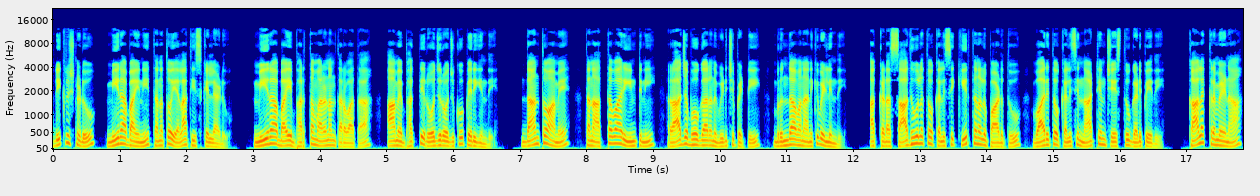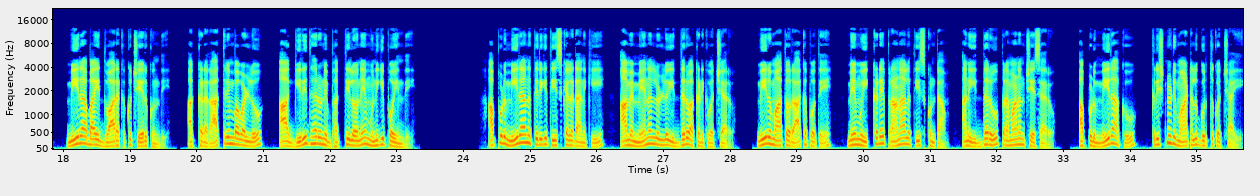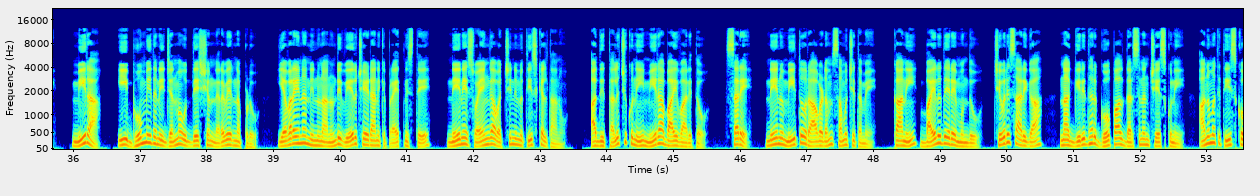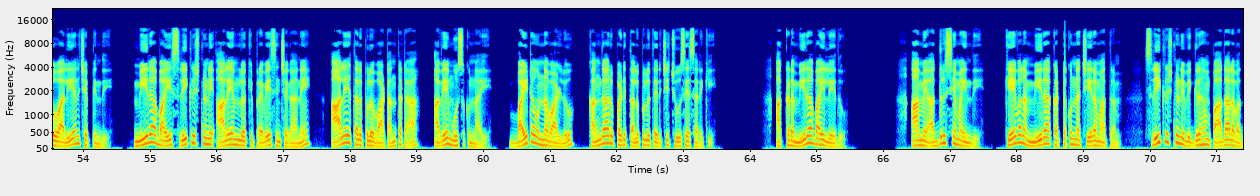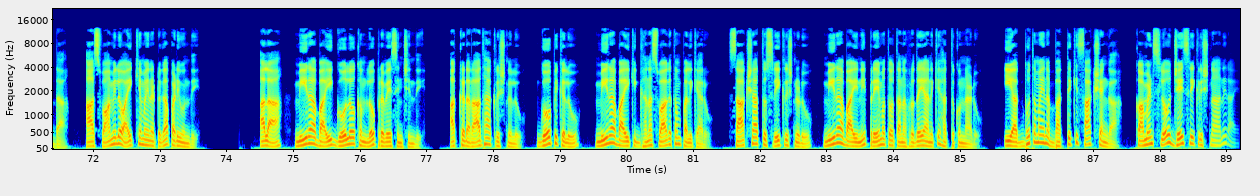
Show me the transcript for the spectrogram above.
శ్రీకృష్ణుడు మీరాబాయిని తనతో ఎలా తీసుకెళ్ళాడు మీరాబాయి భర్త మరణం తర్వాత ఆమె భక్తి రోజురోజుకూ పెరిగింది. దాంతో ఆమె తన అత్తవారి ఇంటిని రాజభోగాలను విడిచిపెట్టి బృందావనానికి వెళ్ళింది. అక్కడ సాధువులతో కలిసి కీర్తనలు పాడుతూ వారితో కలిసి నాట్యం చేస్తూ గడిపేది. కాలక్రమేణా మీరాబాయి ద్వారకకు చేరుకుంది. అక్కడ రాత్రింబవళ్ళు ఆ గిరిధరుని భక్తిలోనే మునిగిపోయింది. అప్పుడు మీరాను తిరిగి తీసుకెళ్ళడానికి ఆమె మేనల్లుళ్ళు ఇద్దరూ అక్కడికి వచ్చారు. మీరు మాతో రాకపోతే మేము ఇక్కడే ప్రాణాలు తీసుకుంటాం అని ఇద్దరూ ప్రమాణం చేశారు. అప్పుడు మీరాకు కృష్ణుడి మాటలు గుర్తుకొచ్చాయి. మీరా ఈ భూమ్మీద నీ జన్మ ఉద్దేశ్యం నెరవేరినప్పుడు ఎవరైనా నిన్ను నా నుండి వేరు చేయడానికి ప్రయత్నిస్తే నేనే స్వయంగా వచ్చి నిన్ను తీసుకెళ్తాను. అది తలుచుకుని మీరాబాయి వారితో సరే నేను మీతో రావడం సముచితమే కాని బయలుదేరే ముందు చివరిసారిగా నా గిరిధర్ గోపాల్ దర్శనం చేసుకుని అనుమతి తీసుకోవాలి అని చెప్పింది. మీరాబాయి శ్రీకృష్ణుని ఆలయంలోకి ప్రవేశించగానే ఆలయ తలుపులు వాటంతటా అవే మూసుకున్నాయి. బయట ఉన్నవాళ్ళు కంగారుపడి తలుపులు తెరిచి చూసేసరికి అక్కడ మీరాబాయి లేదు. ఆమె అదృశ్యమైంది. కేవలం మీరా కట్టుకున్న చీరమాత్రం శ్రీకృష్ణుని విగ్రహం పాదాల వద్ద ఆ స్వామిలో ఐక్యమైనట్టుగా పడి ఉంది. అలా మీరాబాయి గోలోకంలో ప్రవేశించింది. అక్కడ రాధాకృష్ణులు గోపికలు మీరాబాయికి ఘనస్వాగతం పలికారు. సాక్షాత్తు శ్రీకృష్ణుడు మీరాబాయిని ప్రేమతో తన హృదయానికి హత్తుకున్నాడు. ఈ అద్భుతమైన భక్తికి సాక్ష్యంగా కామెంట్స్లో జై శ్రీకృష్ణ అని రాయ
